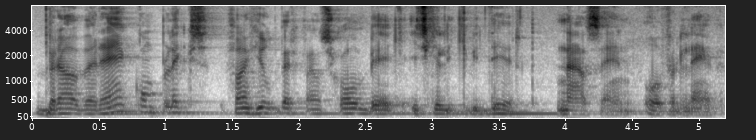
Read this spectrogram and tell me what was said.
brouwerijcomplex van Gilbert van Schoonbeek is geliquideerd na zijn overlijden.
